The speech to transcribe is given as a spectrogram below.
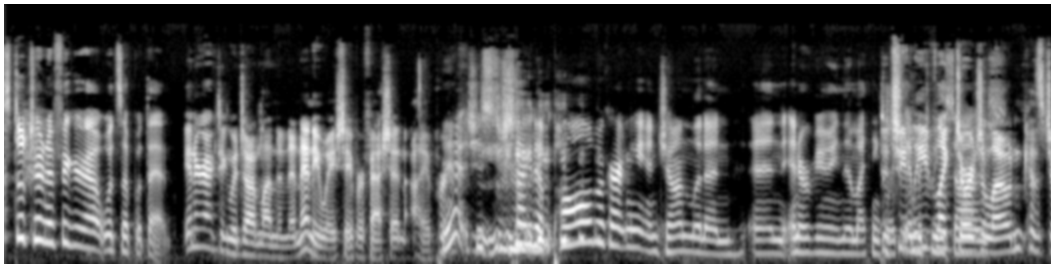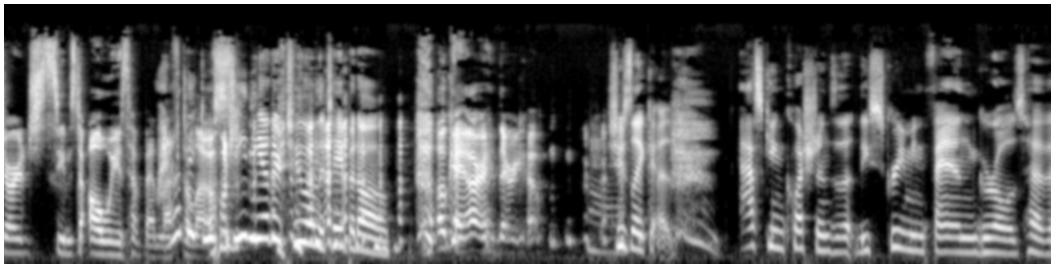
Still trying to figure out what's up with that. Interacting with John Lennon in any way, shape, or fashion, I approve. Yeah, she's, she's talking to Paul McCartney and John Lennon and interviewing them. I think. Did like, she in leave between like George alone? Because George seems to always have been I left don't think alone. you see the other two on the tape at all. okay, all right, there we go. She's like uh, asking questions that these screaming fan girls have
